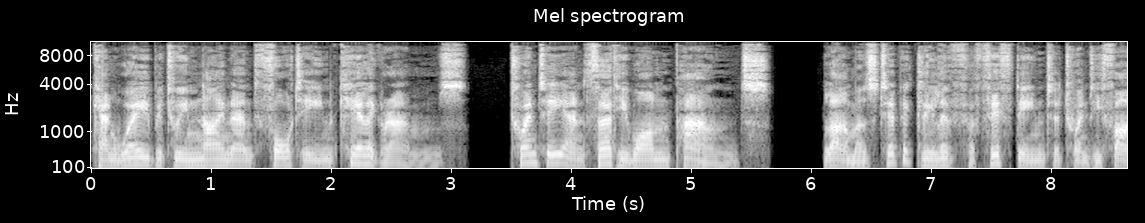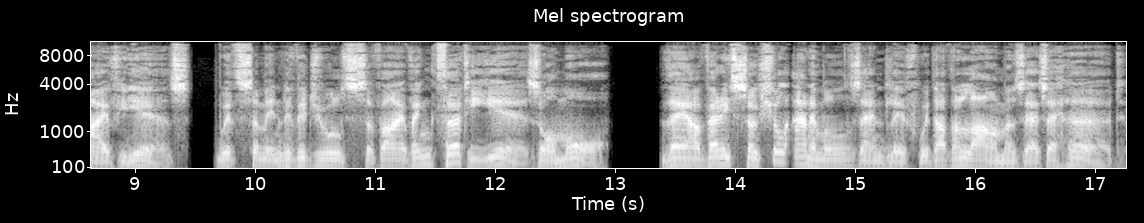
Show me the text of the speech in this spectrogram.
can weigh between 9 and 14 kilograms, 20 and 31 pounds. Llamas typically live for 15 to 25 years, with some individuals surviving 30 years or more. They are very social animals and live with other llamas as a herd.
